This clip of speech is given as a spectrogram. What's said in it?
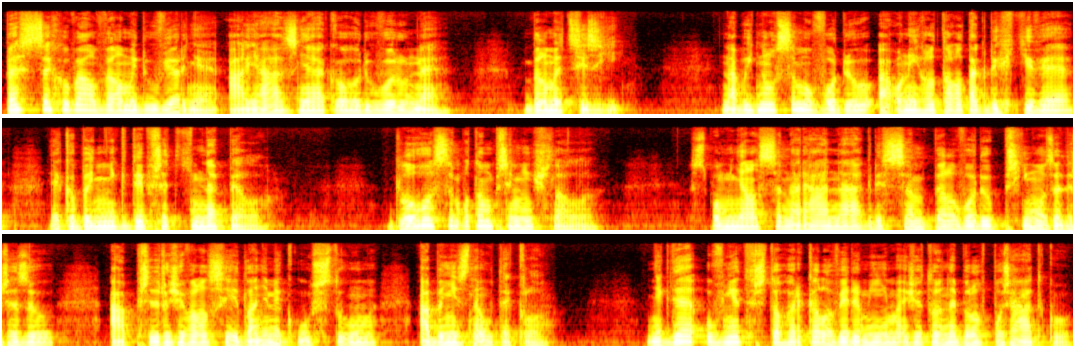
Pes se choval velmi důvěrně a já z nějakého důvodu ne. Byl mi cizí. Nabídnul jsem mu vodu a on ji hltal tak dychtivě, jako by nikdy předtím nepil. Dlouho jsem o tom přemýšlel. Vzpomínal jsem na rána, kdy jsem pil vodu přímo ze dřezu a přidržoval si ji dlaněmi k ústům, aby nic neuteklo. Někde uvnitř to hrkalo vědomím, že to nebylo v pořádku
